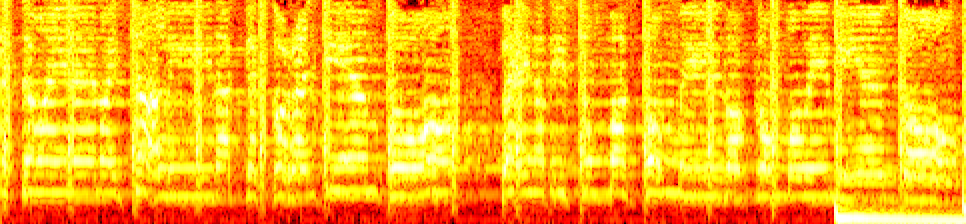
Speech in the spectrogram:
Este baile no hay salida, que corre el tiempo. Pégate y zumba conmigo con movimiento.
